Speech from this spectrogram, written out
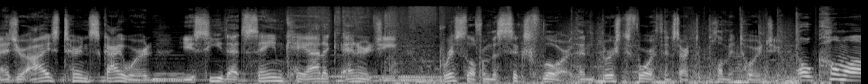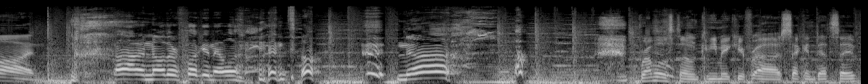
As your eyes turn skyward, you see that same chaotic energy bristle from the sixth floor, then burst forth and start to plummet towards you. Oh, come on. Not another fucking elemental. no. Brummelstone, can you make your uh, second death save?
